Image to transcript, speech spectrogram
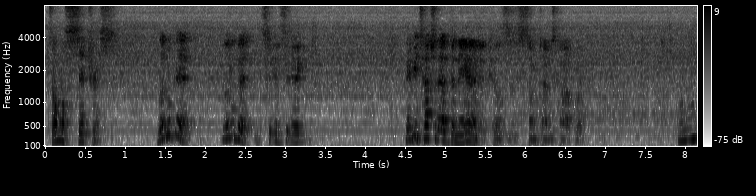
It's almost citrus. A little bit. A little bit. It's, it's uh, maybe a touch of that banana that pills is sometimes come up with. hmm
